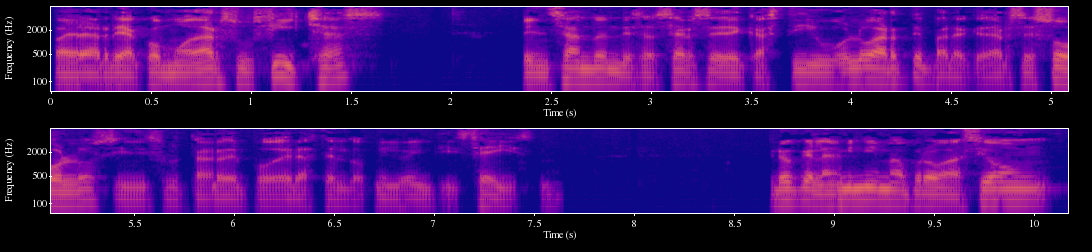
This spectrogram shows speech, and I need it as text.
para reacomodar sus fichas, pensando en deshacerse de Castillo Boluarte para quedarse solos y disfrutar del poder hasta el 2026. ¿no? Creo que la mínima aprobación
